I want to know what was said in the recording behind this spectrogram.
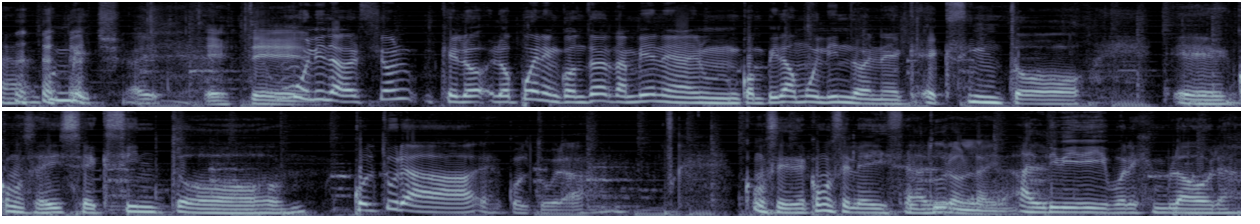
Ah, Queen Beach. ahí. Este, Muy linda versión que lo, lo pueden encontrar también en un compilado muy lindo en Ex- Exinto. eh, ¿Cómo se dice? Exinto. Cultura. eh, cultura. ¿Cómo se dice? ¿Cómo se le dice? Cultura al, online. Al DVD, por ejemplo, ahora.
